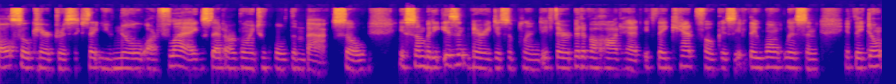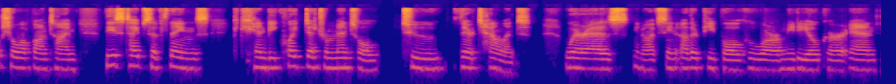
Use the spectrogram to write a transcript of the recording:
also characteristics that you know are flags that are going to hold them back. So if somebody isn't very disciplined, if they're a bit of a hothead, if they can't focus, if they won't listen, if they don't show up on time, these types of things can be quite detrimental to their talent. Whereas, you know, I've seen other people who are mediocre and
